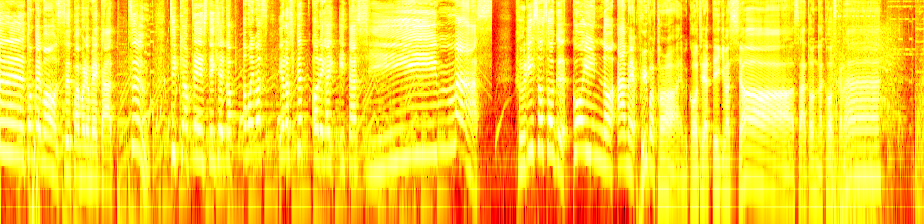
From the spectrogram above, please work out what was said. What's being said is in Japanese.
今回もスーパーマリオメーカー2実況プレイしていきたいと思います。よろしくお願いいたします。降り注ぐコインの雨。フィーバータイムこちらやっていきましょう。さあどんなコースかな。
